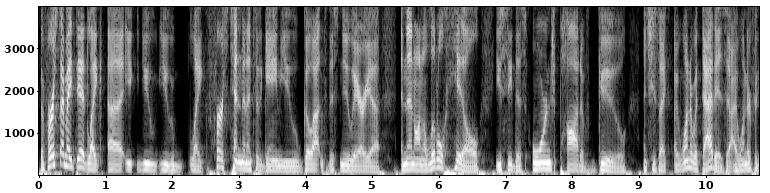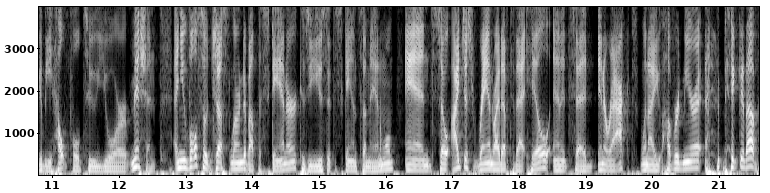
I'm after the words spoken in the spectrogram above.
The first time I did, like, uh, you, you, you, like, first 10 minutes of the game, you go out into this new area, and then on a little hill, you see this orange pod of goo, and she's like, I wonder what that is. I wonder if it could be helpful to your mission. And you've also just learned about the scanner because you used it to scan some animal. And so I just ran right up to that hill and it said interact when I hovered near it, picked it up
